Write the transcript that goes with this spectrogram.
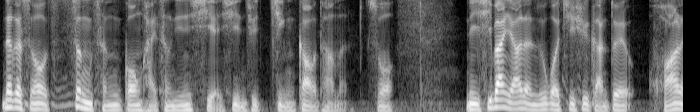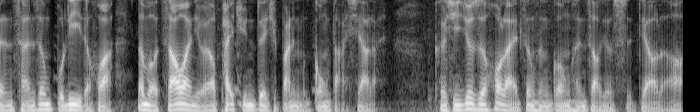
那个时候，郑成功还曾经写信去警告他们说：“你西班牙人如果继续敢对华人产生不利的话，那么早晚有要派军队去把你们攻打下来。”可惜就是后来郑成功很早就死掉了啊，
